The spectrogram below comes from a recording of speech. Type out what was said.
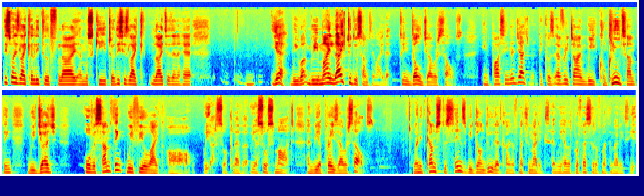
this one is like a little fly, a mosquito, this is like lighter than a hair. Yeah, we, we might like to do something like that, to indulge ourselves in passing a judgment, because every time we conclude something, we judge over something, we feel like, oh, we are so clever, we are so smart, and we appraise ourselves. When it comes to sins, we don't do that kind of mathematics. And we have a professor of mathematics here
